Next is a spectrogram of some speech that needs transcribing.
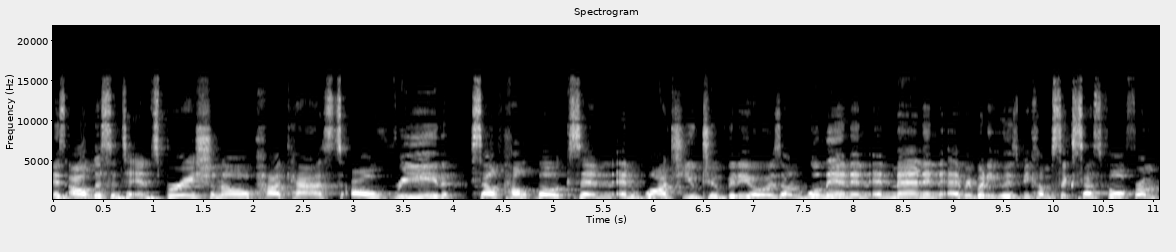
is I'll listen to inspirational podcasts, I'll read self-help books and and watch YouTube videos on women and, and men and everybody who has become successful from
